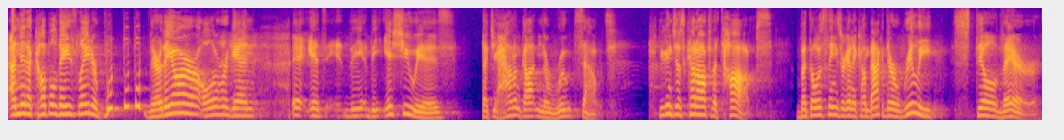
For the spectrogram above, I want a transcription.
And then a couple days later, there they are all over again. It, it, the, the issue is that you haven't gotten the roots out. You can just cut off the tops, but those things are going to come back. They're really still there.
